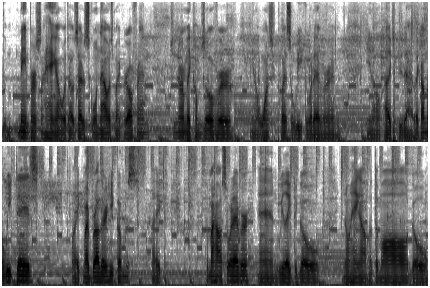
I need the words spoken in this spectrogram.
the main person I hang out with outside of school now is my girlfriend. she normally comes over, you know, once or twice a week or whatever, and you know, I like to do that. Like on the weekdays, like my brother, he comes like to my house or whatever, and we like to go, you know, hang out at the mall, go,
